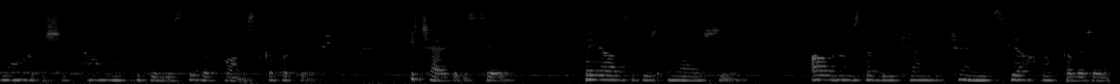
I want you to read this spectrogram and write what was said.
Mor ışık tam tepenizde ve fanusu kapatıyor. İçeride ise beyaz bir enerji, auranızda biriken bütün siyah noktaları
